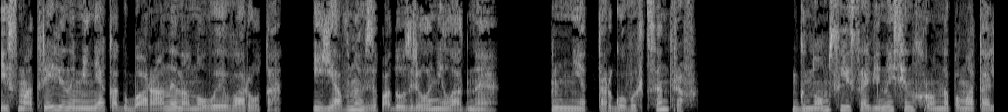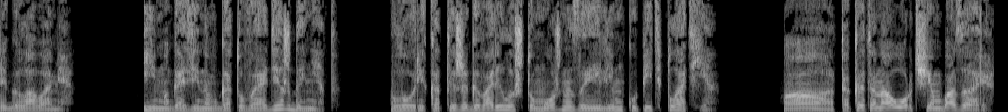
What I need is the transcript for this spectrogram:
и смотрели на меня, как бараны на новые ворота, и я вновь заподозрила неладное. «Нет торговых центров?» Гном с лесовиной синхронно помотали головами. «И магазинов готовой одежды нет?» «Лорика, ты же говорила, что можно за Элим купить платье». «А, так это на орчьем базаре».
